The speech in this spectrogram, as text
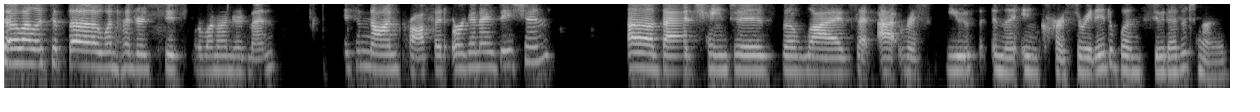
so i looked up the 100 suits for 100 men it's a non-profit organization uh, that changes the lives of at-risk youth and the incarcerated one suit at a time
